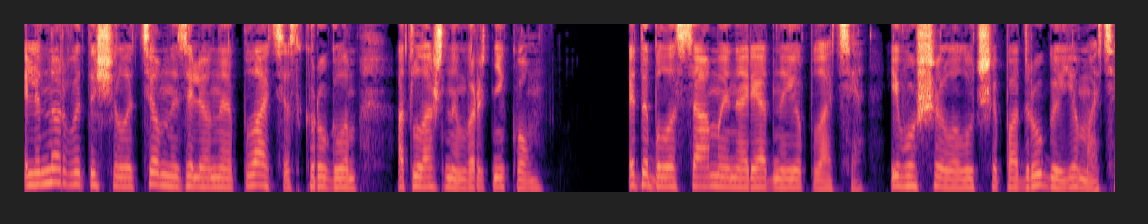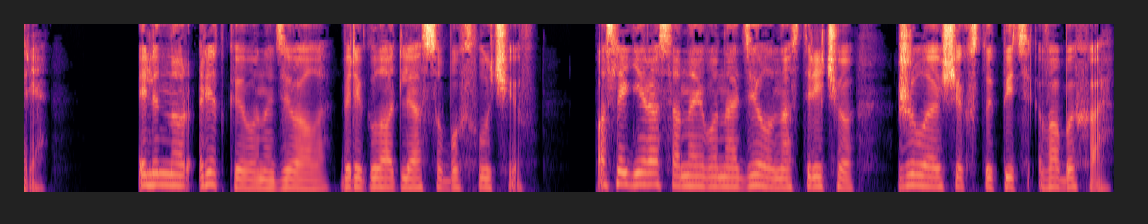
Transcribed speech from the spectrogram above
Эленор вытащила темно-зеленое платье с круглым отложным воротником. Это было самое нарядное ее платье. Его шила лучшая подруга ее матери. Эленор редко его надевала, берегла для особых случаев. Последний раз она его надела навстречу желающих вступить в АБХ.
